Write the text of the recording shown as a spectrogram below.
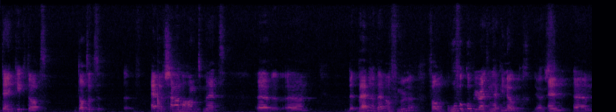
denk ik dat, dat het erg samenhangt met we, hebben, we hebben een formule van hoeveel copywriting heb je nodig. Juist. En um,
